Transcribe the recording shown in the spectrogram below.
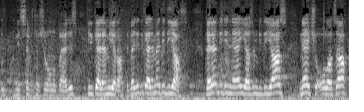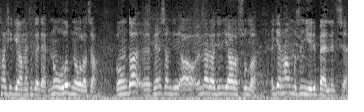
bu neçə dəfə təkrar olunub bu hədis. Bir qələmi yaratdı və dedi qələmə dedi yaz. Qələm dedi nəyə yazım dedi yaz, nə ki olacaq ta ki qiyamətə qədər. Nə olub, nə olacaq. Və onda e, Peyğəmbər dedi Ömər rədiyini ya Rasulullah, əgər hamımızın yeri bəllidirsə,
